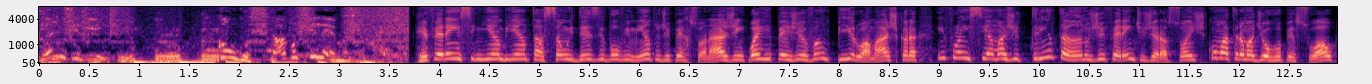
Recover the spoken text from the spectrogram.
Danzivic, com Gustavo Filema. Referência em ambientação e desenvolvimento de personagem, o RPG Vampiro a Máscara influencia mais de 30 anos diferentes gerações com uma trama de horror pessoal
